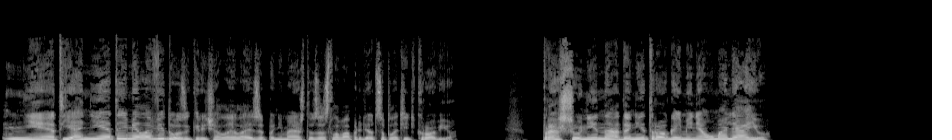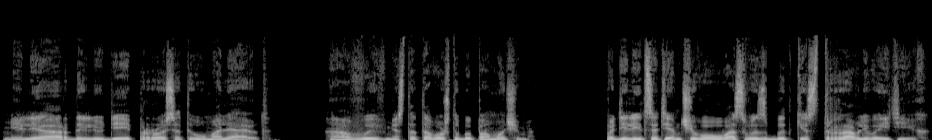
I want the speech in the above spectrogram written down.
«Нет, я не это имела в виду!» — закричала Элайза, понимая, что за слова придется платить кровью. «Прошу, не надо, не трогай меня, умоляю!» Миллиарды людей просят и умоляют, а вы, вместо того, чтобы помочь им, поделиться тем, чего у вас в избытке, стравливаете их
